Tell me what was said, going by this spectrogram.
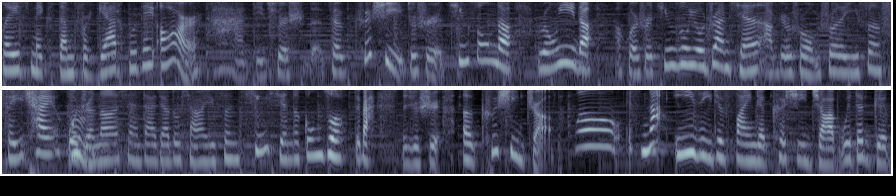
place makes them forget who they are。啊，的确是的。So cushy 就是轻松的、容易的啊，或者说轻松又赚钱啊。比如说我们说的一份肥差，或者呢，现在大家都想要一份清闲的工作， 对吧？那就是 a cushy job。Well, it's not easy to find a cushy job with a good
